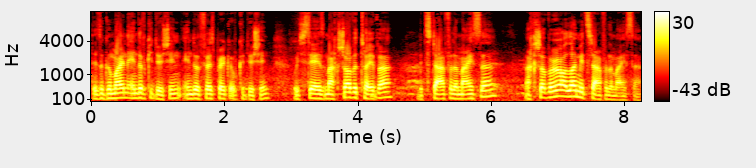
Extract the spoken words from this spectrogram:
there's a Gemara in the end of Kiddushin, end of the first paragraph of Kiddushin, which says, Machshava toiva, mitzvah for the maisa, machshava ra lo mitzvah for the maisa.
